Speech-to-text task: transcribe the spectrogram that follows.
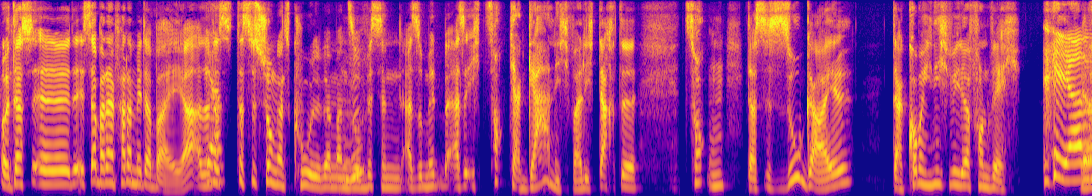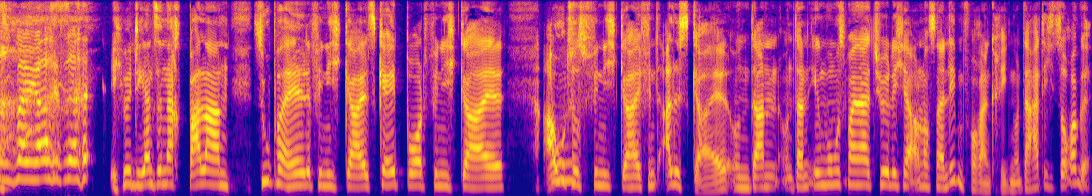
Und das äh, ist aber dein Vater mit dabei, ja? Also Ja. Mhm. Das, das ist schon ganz cool, wenn man so ein bisschen, also mit, also ich zock ja gar nicht, weil ich dachte, zocken, das ist so geil, da komme ich nicht wieder von weg. ja, das ist bei mir auch so. Ich würde die ganze Nacht ballern. Superhelden finde ich geil, Skateboard finde ich geil, Autos Mhm. finde ich geil, finde alles geil. Und dann, und dann irgendwo muss man natürlich ja auch noch sein Leben vorankriegen. Und da hatte ich Sorge.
